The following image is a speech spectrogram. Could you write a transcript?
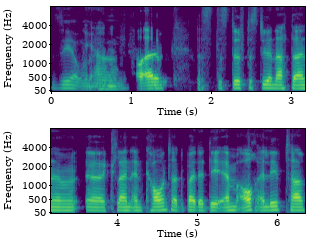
Sehr Ja, unangenehm. vor allem, das, das dürftest du ja nach deinem äh, kleinen Encounter bei der DM auch erlebt haben,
